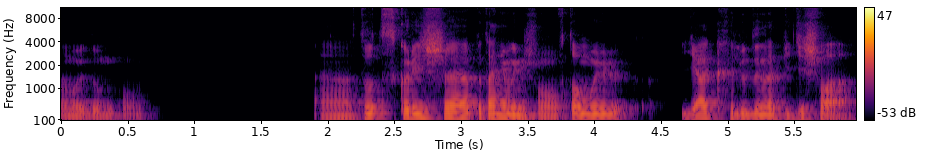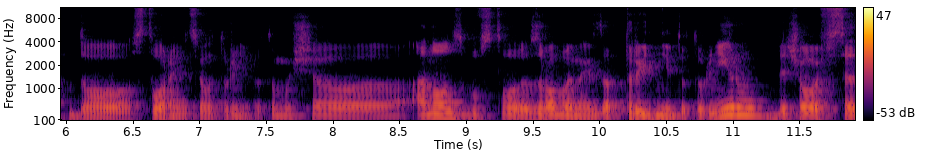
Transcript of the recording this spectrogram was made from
на мою думку. Е, Тут скоріше питання в іншому, в тому, як людина підійшла до створення цього турніру. Тому що анонс був зроблений за три дні до турніру, для чого все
